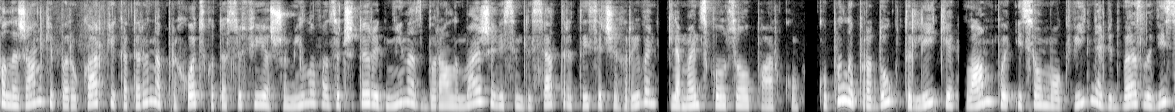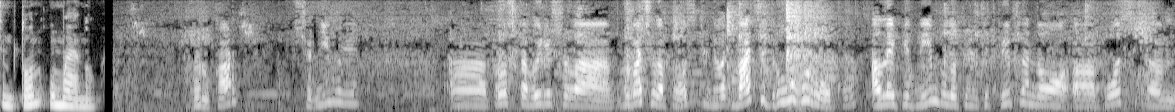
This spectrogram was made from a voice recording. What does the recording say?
колежанки перукарки Катерина Приходько та Софія Шумілова за чотири дні назбирали майже 83 тисячі гривень для Менського зоопарку. Купили продукти, ліки, лампи і 7 квітня відвезли 8 тонн у мену. перукар в Чернігові. Е, Просто вирішила, побачила пост 22-го року, але під ним було підкріплено е, пост ем,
